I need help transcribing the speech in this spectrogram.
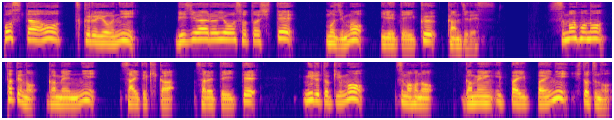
ポスターを作るようにビジュアル要素として文字も入れていく感じです。スマホの縦の画面に最適化されていて、見るときもスマホの画面いっぱいいっぱいに一つの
